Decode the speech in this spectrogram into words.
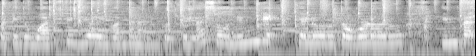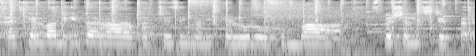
ಬಟ್ ಇದು ವರ್ತ್ ಇದೆಯೋ ಇಲ್ವಂತ ನನಗೆ ಗೊತ್ತಿಲ್ಲ. ಸೊ ನಿಮಗೆ ಕೆಲವರು ತೊಗೊಳ್ಳೋರು ಇಂಥ ಕೆಲವೊಂದು ಈ ಥರ ಪರ್ಚೇಸಿಂಗಲ್ಲಿ ಕೆಲವರು ತುಂಬ ಸ್ಪೆಷಲಿಸ್ಟ್ ಇರ್ತಾರೆ.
